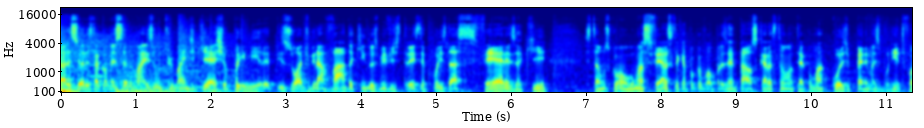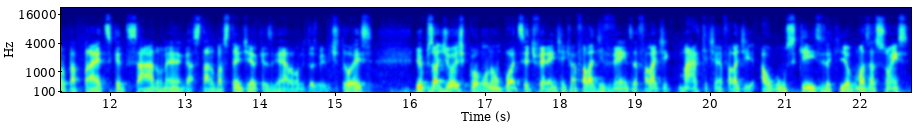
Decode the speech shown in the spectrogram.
Senhoras e senhores, está começando mais um True Mindcast, o primeiro episódio gravado aqui em 2023, depois das férias aqui. Estamos com algumas férias que daqui a pouco eu vou apresentar. Os caras estão até com uma cor de pele mais bonita, foram para a praia, descansaram, né? Gastaram bastante dinheiro que eles ganharam ao longo de 2022. E o episódio de hoje, como não pode ser diferente, a gente vai falar de vendas, vai falar de marketing, vai falar de alguns cases aqui, algumas ações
